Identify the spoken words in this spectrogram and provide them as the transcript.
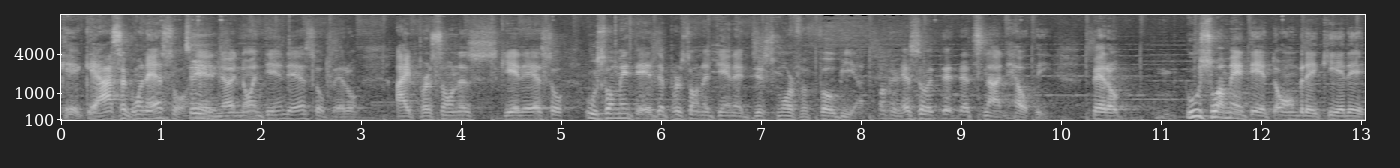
¿qué, qué hace con eso? Sí. Eh, no, no entiende eso, pero hay personas que quieren eso. Usualmente esta persona tiene dysmorphofobia. Ok. Eso, that- that's not healthy. Pero usualmente este hombre quiere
